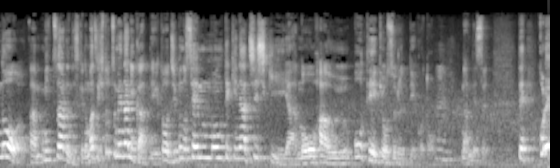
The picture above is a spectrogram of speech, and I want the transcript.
目のあ3つあるんですけどまず1つ目何かっていうと自分の専門的な知識やノウハウを提供するっていうことなんです、でこれ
